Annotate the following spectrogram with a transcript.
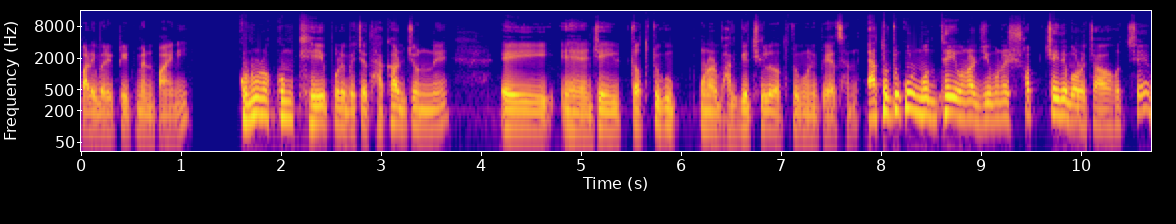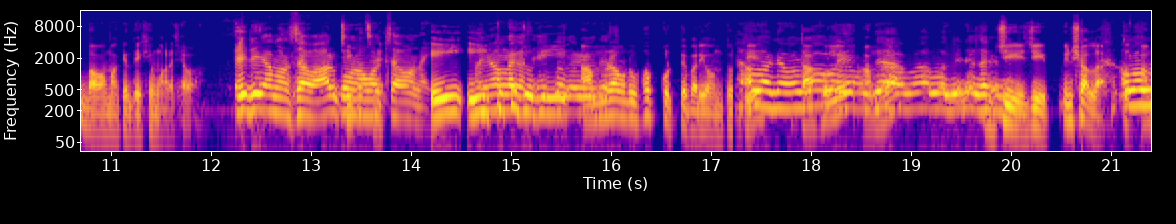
পারিবারিক ট্রিটমেন্ট পায়নি। কোনো রকম খেয়ে পড়ে বেঁচে থাকার জন্যে এই যেই যতটুকু ওনার ভাগ্যে ছিল, ততটুকু উনি পেয়েছেন। এতটুকুর মধ্যেই ওনার জীবনের সবচাইতে বড় চাওয়া হচ্ছে বাবা মাকে দেখে মারা যাওয়া। এটাই আমার চাওয়া আর ঠিক আছে। আমার চাওয়া নাই। এই এইটুকু যদি আমরা অনুভব করতে পারি অন্তর দিয়ে আল্লাহ নেই, আল্লাহ তাহলে আমরা আমার আল্লাহ দুইটা থাকে। জি জি ইনশাল্লাহ আমার আম-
